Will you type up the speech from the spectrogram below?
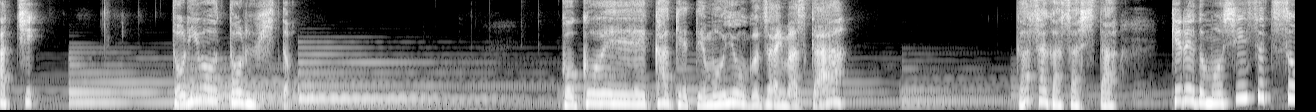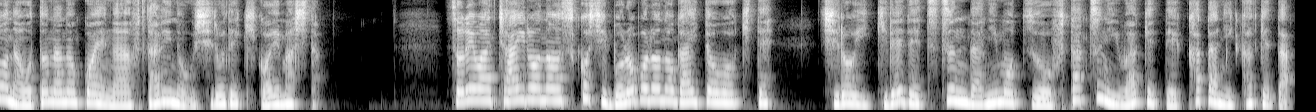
8鳥を取る人ここへかけてもようございますか？ガサガサしたけれども親切そうな大人の声が二人の後ろで聞こえました。それは茶色の少しボロボロの街灯を着て、白い切れで包んだ荷物を二つに分けて肩にかけた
